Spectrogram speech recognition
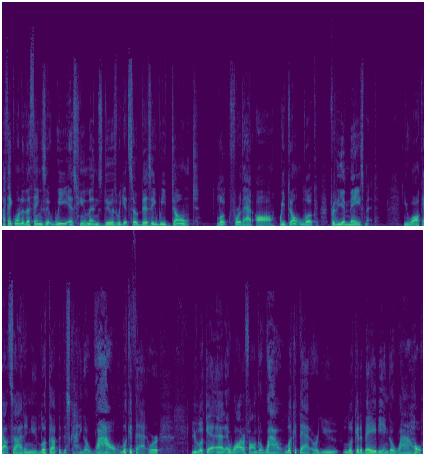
I think one of the things that we as humans do is we get so busy, we don't look for that awe. We don't look for the amazement. You walk outside and you look up at the sky and go, wow, look at that. Or you look at, at a waterfall and go, wow, look at that. Or you look at a baby and go, wow,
